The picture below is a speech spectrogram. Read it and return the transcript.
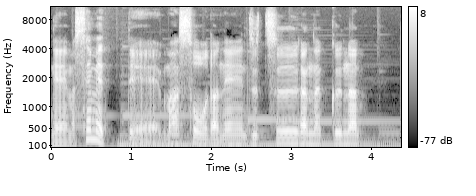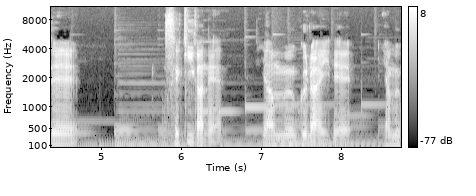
ねまあ、せめて、まあそうだね、頭痛がなくなって、咳がね、止むぐらいで、止む、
